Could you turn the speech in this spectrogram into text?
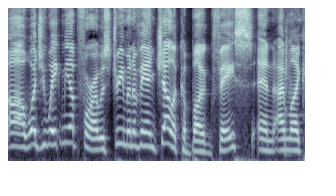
uh what'd you wake me up for I was dreaming of Angelica Bugface," and I'm like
